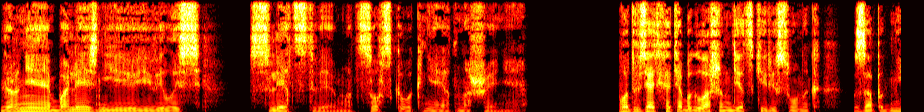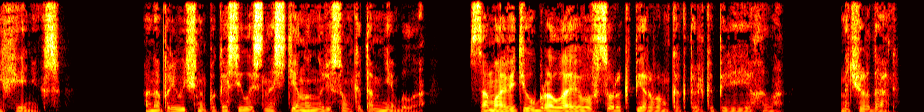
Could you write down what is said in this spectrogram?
Вернее, болезнь ее явилась следствием отцовского к ней отношения. Вот взять хотя бы Глашин детский рисунок «Западный феникс». Она привычно покосилась на стену, но рисунка там не было. Сама ведь и убрала его в сорок первом, как только переехала. На чердак.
